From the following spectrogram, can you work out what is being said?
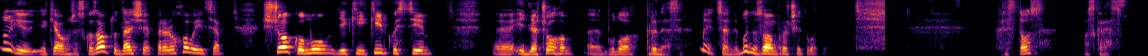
Ну і як я вам вже сказав, тут далі перераховується, що кому, в якій кількості е, і для чого е, було принесене. Ми це не будемо з вами прочитувати. Христос Воскрес!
